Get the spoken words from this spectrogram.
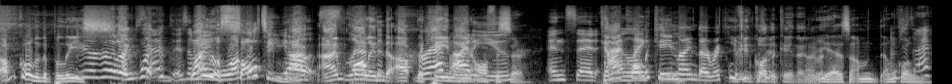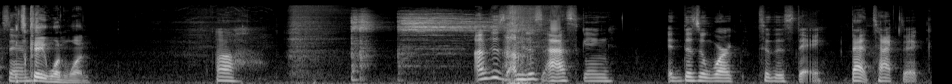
I'm calling the police. Yeah, they're like, I'm what? saying, Why are you walked up to assaulting me? I'm- I'm calling the op- the crap K9 out of you officer. and said, Can I, I, call like the you. K9 directly? You can call the it- K9 uh, directly. yes, I'm, I'm I'm calling. it's K one one. I'm just I'm just asking. It does it work to this day? That tactic.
